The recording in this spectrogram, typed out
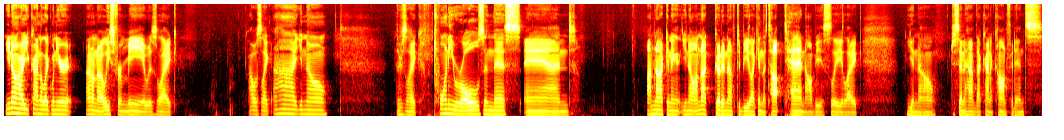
you know how you kind of like when you're, I don't know, at least for me, it was like, I was like, ah, you know, there's like 20 roles in this and I'm not going to, you know, I'm not good enough to be like in the top 10 obviously like you know, just didn't have that kind of confidence.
